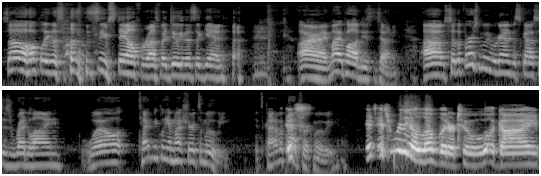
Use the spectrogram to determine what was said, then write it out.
so hopefully this doesn't seem stale for us by doing this again. Alright, my apologies to Tony. Um, so the first movie we're gonna discuss is Red Line. Well, technically I'm not sure it's a movie. It's kind of a It's- patchwork movie. It's it's really a love letter to a guy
